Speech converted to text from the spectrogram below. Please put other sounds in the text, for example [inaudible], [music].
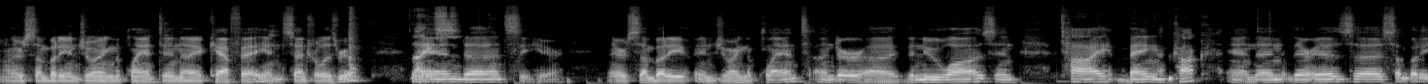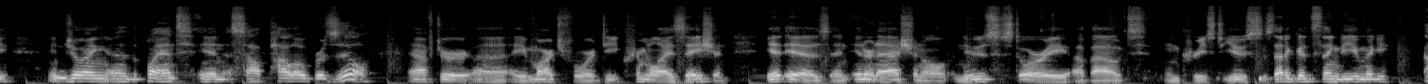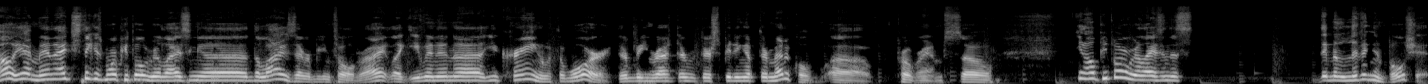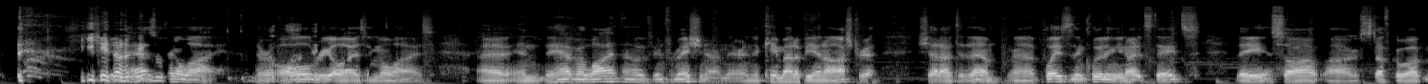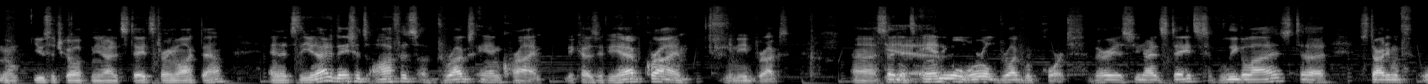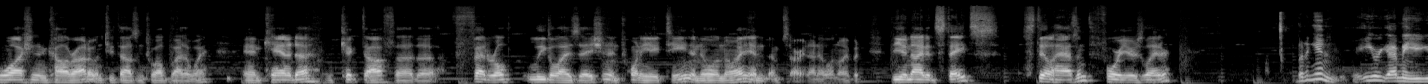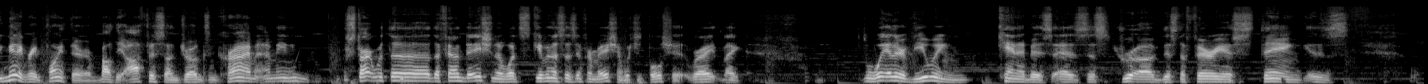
Well, there's somebody enjoying the plant in a cafe in central Israel. Nice. And uh, let's see here. There's somebody enjoying the plant under uh, the new laws in Thai Bangkok. And then there is uh, somebody enjoying uh, the plant in Sao Paulo, Brazil, after uh, a march for decriminalization. It is an international news story about increased use. Is that a good thing to you, Miggy? Oh yeah, man. I just think it's more people realizing uh, the lies that were being told, right? Like even in uh, Ukraine with the war, they're being re- they're they're speeding up their medical uh, programs. So, you know, people are realizing this. They've been living in bullshit. [laughs] you it I has been a lie. They're all realizing the lies. Uh, and they have a lot of information on there. And it came out of Vienna, Austria. Shout out to them. Uh, places including the United States, they saw uh, stuff go up, you know, usage go up in the United States during lockdown. And it's the United Nations Office of Drugs and Crime. Because if you have crime, you need drugs. Uh, said in its annual World Drug Report, various United States have legalized, uh, starting with Washington and Colorado in 2012, by the way, and Canada kicked off uh, the federal legalization in 2018, in Illinois, and I'm sorry, not Illinois, but the United States still hasn't. Four years later, But again, you I mean, you made a great point there about the Office on Drugs and Crime. I mean, start with the the foundation of what's given us this information, which is bullshit, right? Like the way they're viewing cannabis as this drug, this nefarious thing, is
